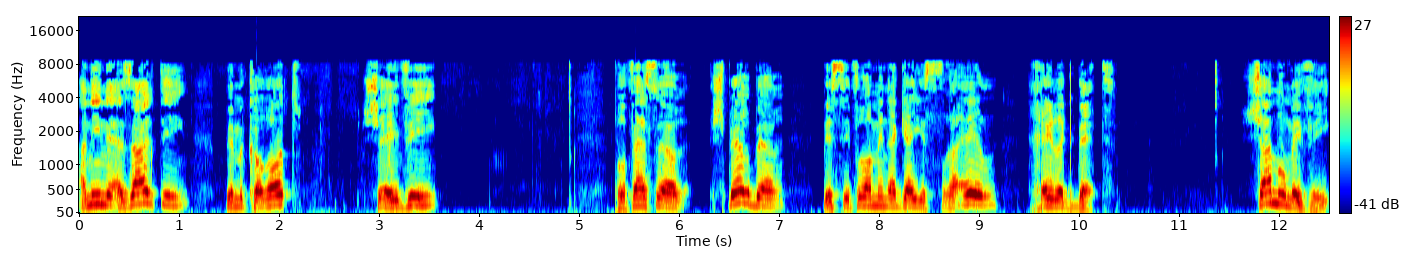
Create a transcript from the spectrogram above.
אני נעזרתי במקורות שהביא פרופסור שפרבר בספרו מנהגי ישראל, חלק ב'. שם הוא מביא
